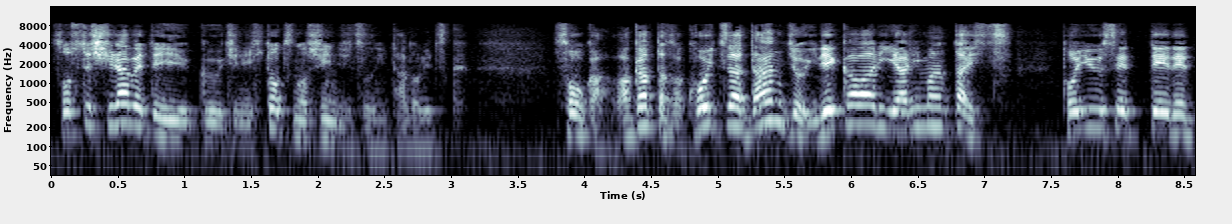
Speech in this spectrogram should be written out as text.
そして調べていくうちに一つの真実にたどり着く。そうか分かったぞ。こいつは男女入れ替わりやりまん体質。という設定で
